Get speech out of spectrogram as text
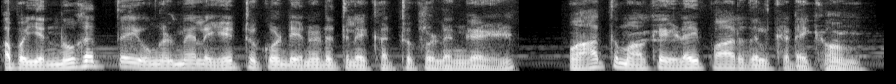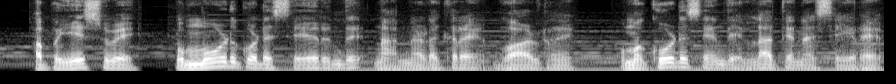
அப்ப என் நுகத்தை உங்கள் மேல ஏற்றுக்கொண்டு என்னிடத்திலே கற்றுக்கொள்ளுங்கள். உன் ஆத்மாவுக்கு இளைப்பாறுதல் கிடைக்கும். அப்ப இயேசுவே உம்மோடு கூட சேர்ந்து நான் நடக்கிறேன் வாழ்றேன் உம்ம கூட சேர்ந்து எல்லாத்தையும் நான் செய்கிறேன்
